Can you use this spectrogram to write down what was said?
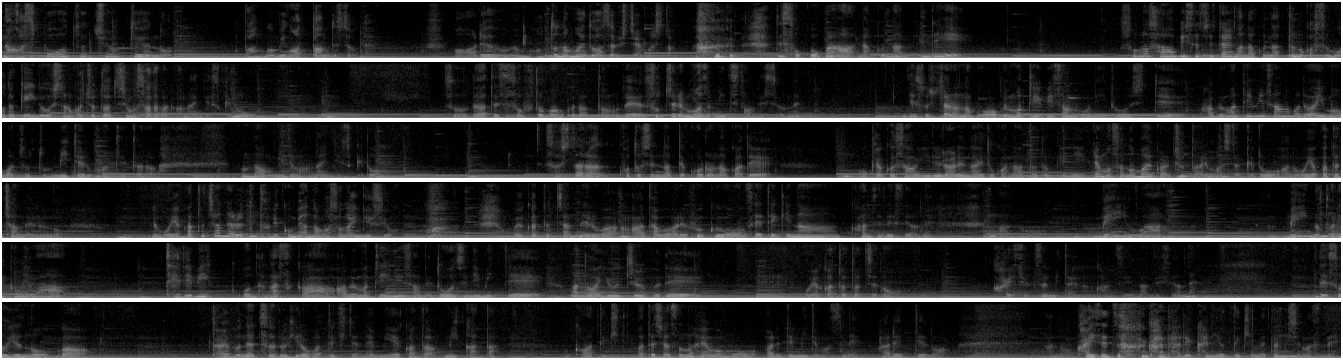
なんかスポーツ中継の番組があったんですよね。あれもう本当名前ど忘れしちゃいました。でそこがなくなってそのサービス自体がなくなったのか相撲だけ移動したのかちょっと私も定かではないんですけどそうで私ソフトバンクだったのでそっちでまず見てたんですよね。でそしたらなんか ABEMATV さんの方に移動して ABEMATV さんの方では今はちょっと見てるかって言ったらそんな見ではないんですけどそしたら今年になってコロナ禍でお客さん入れられないとかなった時にでもその前からちょっとありましたけどあの親方チャンネルのでも親方チャンネルって取り込みは流さないんですよ 親方チャンネルはあ多分あれ副音声的な感じですよねあのメインはメインの取り組みはテレビを流すか ABEMATV さんで同時に見てあとは YouTube で親方たちの解説みたいな感じなんですよね。でそういうのがだいぶねツール広がってきてね見え方見方も変わってきて私はその辺はもうあれで見てますね。あれっていうのはあの解説が誰かによって決めたりしますね。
